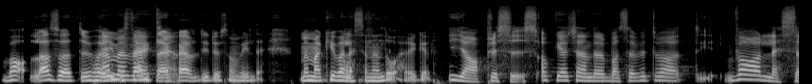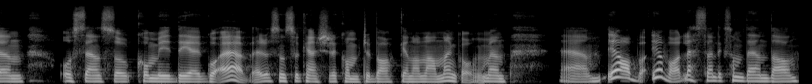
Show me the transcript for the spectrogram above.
val. Alltså att du har Ja, ju men bestämt det verkligen. själv, det är du som vill det. Men man kan ju vara ledsen ändå, herregud. Ja, precis. Och jag kände bara så här, vet du vad, var ledsen och sen så kommer ju det gå över. Och sen så kanske det kommer tillbaka någon annan gång. Men eh, jag, jag var ledsen liksom den dagen.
